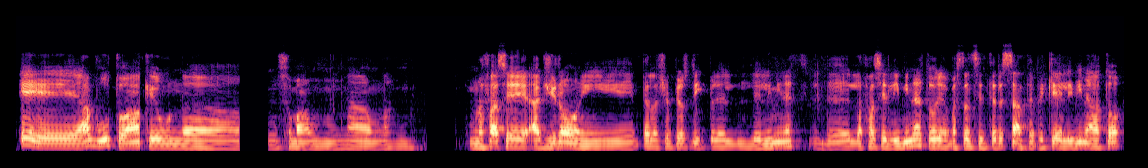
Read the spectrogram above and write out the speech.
e ha avuto anche un uh, insomma una, una una fase a gironi per la Champions League, la fase eliminatoria abbastanza interessante perché ha eliminato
